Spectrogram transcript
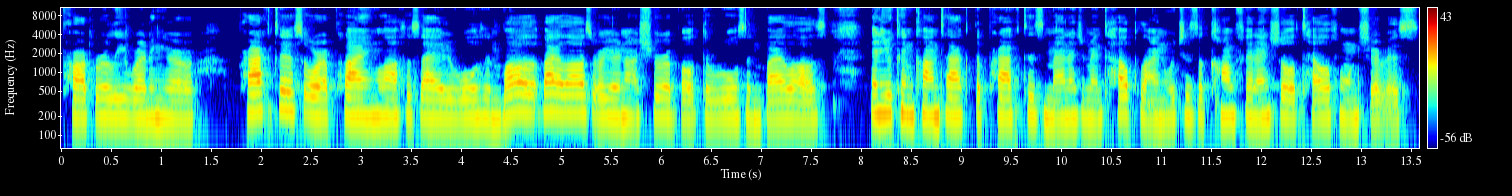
properly running your practice or applying law society rules and bylaws or you're not sure about the rules and bylaws then you can contact the practice management helpline which is a confidential telephone service.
